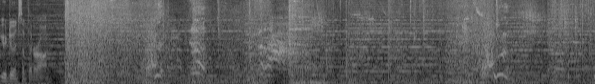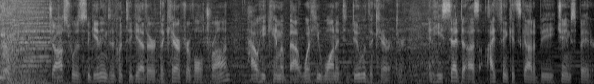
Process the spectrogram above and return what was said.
you're doing something wrong. Joss was beginning to put together the character of Ultron, how he came about, what he wanted to do with the character. And he said to us, I think it's got to be James Spader.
